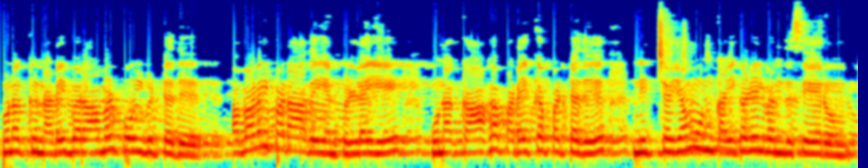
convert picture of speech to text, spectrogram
உனக்கு நடைபெறாமல் போய்விட்டது. அவளைப்படாத என் பிள்ளையே உனக்காக படைக்கப்பட்டது நிச்சயம் உன் கைகளில் வந்து சேரும்.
